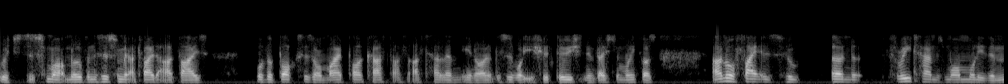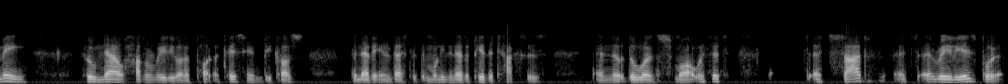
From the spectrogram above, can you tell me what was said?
which is a smart move. And this is something I try to advise other boxers on my podcast. I, I tell them, you know, this is what you should do. You should invest your money because I know fighters who earn three times more money than me, who now haven't really got a pot to piss in because they never invested the money, they never paid the taxes, and they, they weren't smart with it. It's sad. It's, it really is. But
